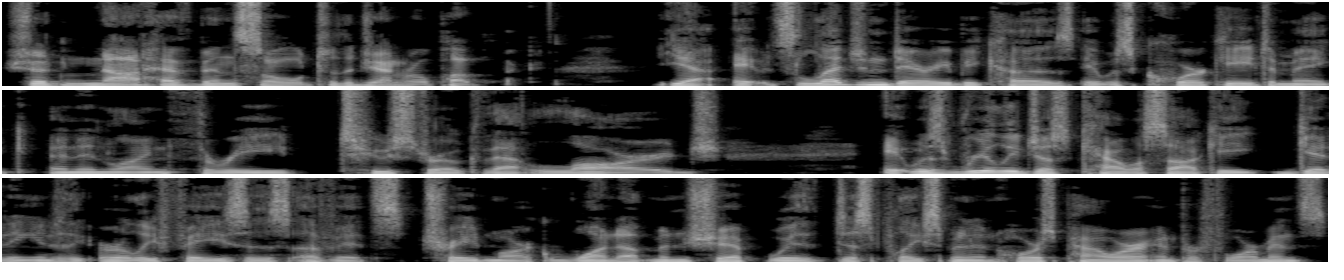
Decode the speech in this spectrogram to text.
should not have been sold to the general public. Yeah, it's legendary because it was quirky to make an inline three two stroke that large. It was really just Kawasaki getting into the early phases of its trademark one upmanship with displacement and horsepower and performance.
